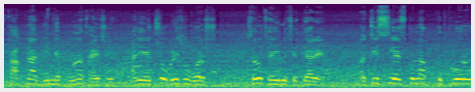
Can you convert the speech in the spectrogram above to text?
સ્થાપના દિનને પૂર્ણ થાય છે. આજે એકસો ઓગણીસમું વર્ષ શરૂ થઈ રહ્યું છે ત્યારે. અજીતસિંહ હાઈસ્કૂલના ભૂતપૂર્વ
